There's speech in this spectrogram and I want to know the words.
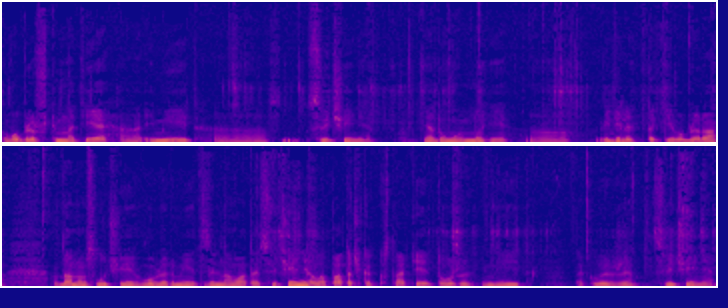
воблер в темноте э, имеет э, свечение. Я думаю, многие э, видели такие воблера. В данном случае воблер имеет зеленоватое свечение. Лопаточка, кстати, тоже имеет такое же свечение.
